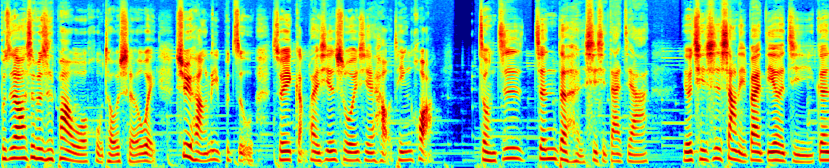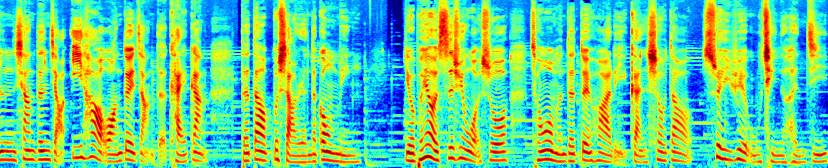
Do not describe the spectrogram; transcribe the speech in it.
不知道是不是怕我虎头蛇尾、续航力不足，所以赶快先说一些好听话。总之，真的很谢谢大家，尤其是上礼拜第二集跟香灯角一号王队长的开杠，得到不少人的共鸣。有朋友私讯我说，从我们的对话里感受到岁月无情的痕迹；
